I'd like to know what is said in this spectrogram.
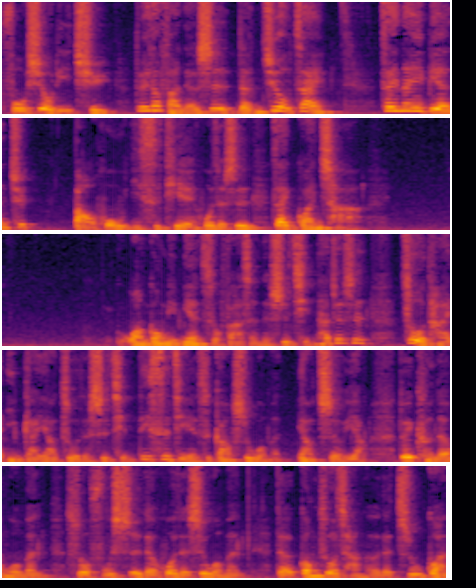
拂袖离去。对他反而是仍旧在在那一边去保护以斯帖，或者是在观察。王宫里面所发生的事情，他就是做他应该要做的事情。第四节也是告诉我们要这样。对，可能我们所服侍的，或者是我们的工作场合的主管，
